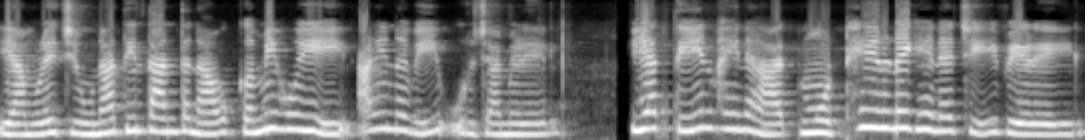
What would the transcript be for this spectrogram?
यामुळे जीवनातील ताणतणाव कमी होईल आणि नवी ऊर्जा मिळेल. या तीन महिन्यात मोठे निर्णय घेण्याची वेळ येईल.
